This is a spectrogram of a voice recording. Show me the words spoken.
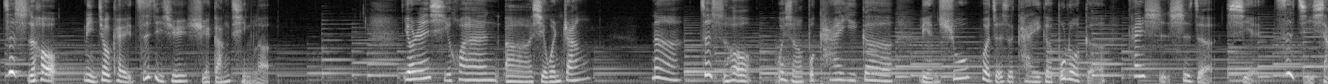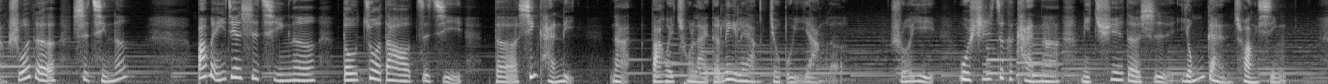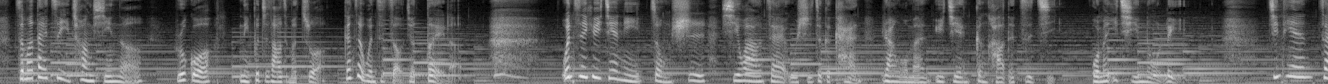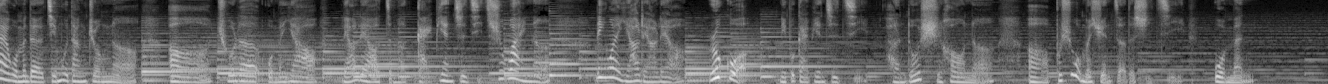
这时候你就可以自己去学钢琴了。有人喜欢呃写文章，那这时候为什么不开一个脸书，或者是开一个部落格，开始试着写自己想说的事情呢？把每一件事情呢都做到自己的心坎里，那发挥出来的力量就不一样了。所以五十这个坎呢，你缺的是勇敢创新。怎么带自己创新呢？如果你不知道怎么做，跟着文字走就对了。文字遇见你，总是希望在五十这个坎，让我们遇见更好的自己。我们一起努力。今天在我们的节目当中呢，呃，除了我们要聊聊怎么改变自己之外呢，另外也要聊聊，如果你不改变自己。很多时候呢，呃，不是我们选择的时机，我们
